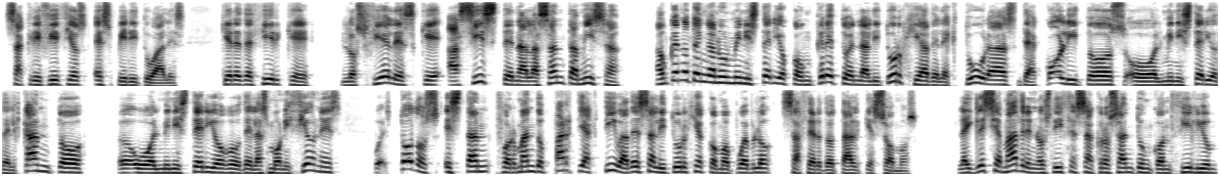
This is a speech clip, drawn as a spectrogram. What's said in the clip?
sacrificios espirituales. Quiere decir que los fieles que asisten a la Santa Misa, aunque no tengan un ministerio concreto en la liturgia de lecturas, de acólitos, o el ministerio del canto, o el ministerio de las moniciones, pues todos están formando parte activa de esa liturgia como pueblo sacerdotal que somos. La Iglesia Madre nos dice Sacrosantum Concilium,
